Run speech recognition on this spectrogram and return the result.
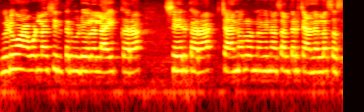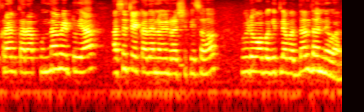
व्हिडिओ आवडला असेल तर व्हिडिओला लाईक करा शेअर करा. चॅनलवर नवीन असाल तर चॅनलला सबस्क्राईब करा. पुन्हा भेटूया असेच एखाद्या नवीन रेसिपीसह व्हिडिओ बघितल्याबद्दल धन्यवाद.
